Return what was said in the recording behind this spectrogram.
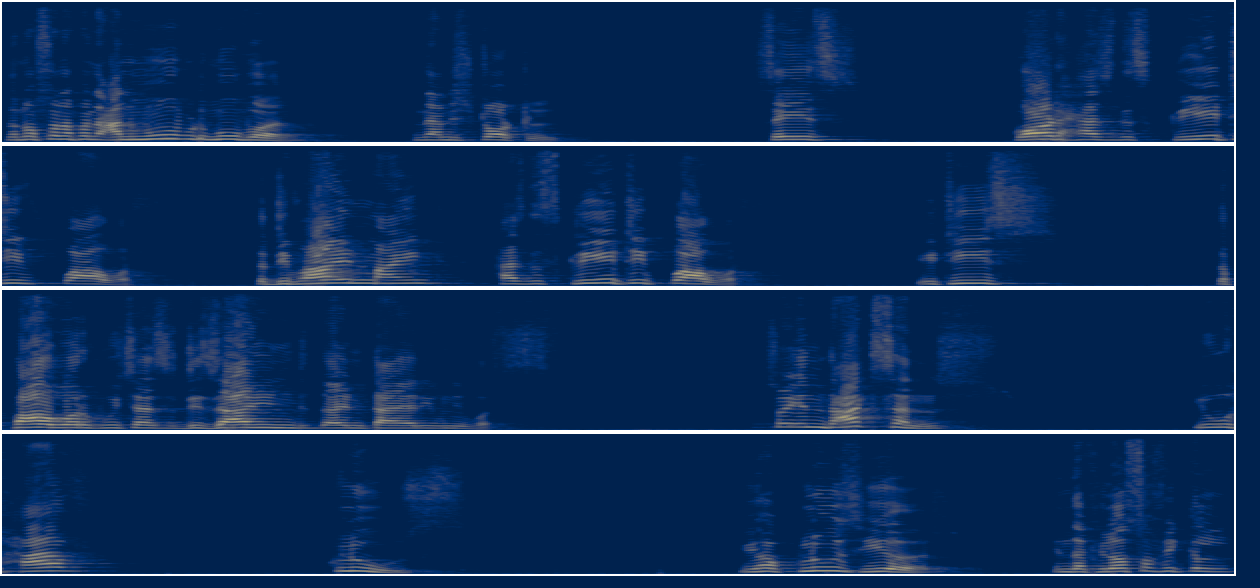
The notion of an unmoved mover in Aristotle says God has this creative power, the divine mind has this creative power. It is the power which has designed the entire universe. So, in that sense, you have clues. You have clues here in the philosophical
